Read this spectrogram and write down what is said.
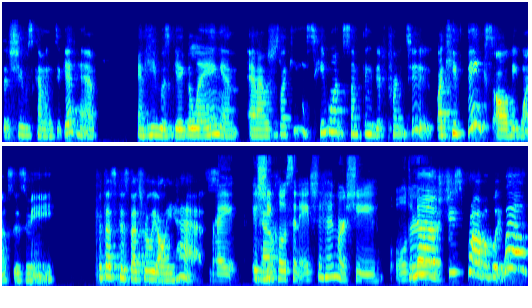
that she was coming to get him. And he was giggling, and and I was just like, yes, he wants something different too. Like he thinks all he wants is me, but that's because that's really all he has. Right? Is you she know? close in age to him, or is she older? No, she's probably well,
